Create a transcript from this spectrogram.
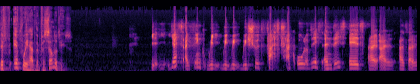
if if we had the facilities. yes, I think we, we, we, should fast track all of this. And this is, I, I, as I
